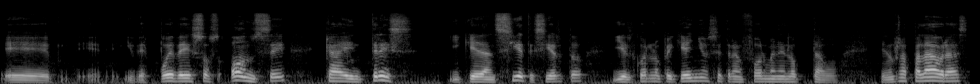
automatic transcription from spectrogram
eh, y después de esos once caen tres y quedan siete, ¿cierto? Y el cuerno pequeño se transforma en el octavo. En otras palabras,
